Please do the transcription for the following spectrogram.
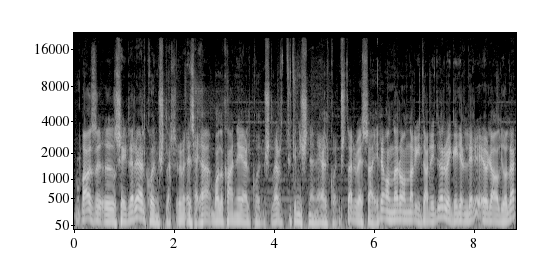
bazı e, şeylere el koymuşlar. Mesela balıkhaneye el koymuşlar. Tütün işine el koymuşlar vesaire. Onları onlar idare ediyor ve gelirleri öyle alıyorlar.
